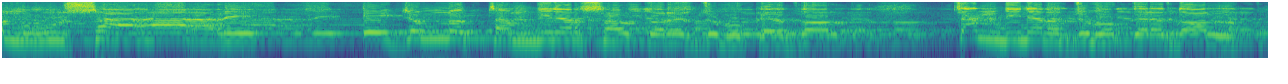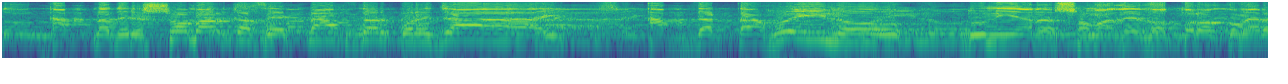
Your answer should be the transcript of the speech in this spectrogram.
অনুসারে। এই জন্য চান্দিনার সালচরের যুবকের দল, চান্দিনার যুবকের দল, আপনাদের সবার কাছে একটা আবদার করে যায়। আবদারটা হইল, দুনিয়ার সমাজে যত রকমের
